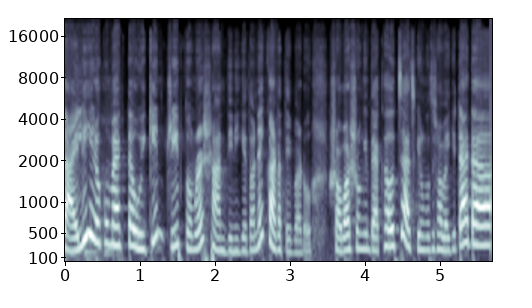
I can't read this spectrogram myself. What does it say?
চাইলেই এরকম একটা উইকেন্ড ট্রিপ তোমরা শান্তিনিকেতনে কাটাতে পারো। সবার সঙ্গে দেখা হচ্ছে। আজকের মতো সবাইকে টাটা!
